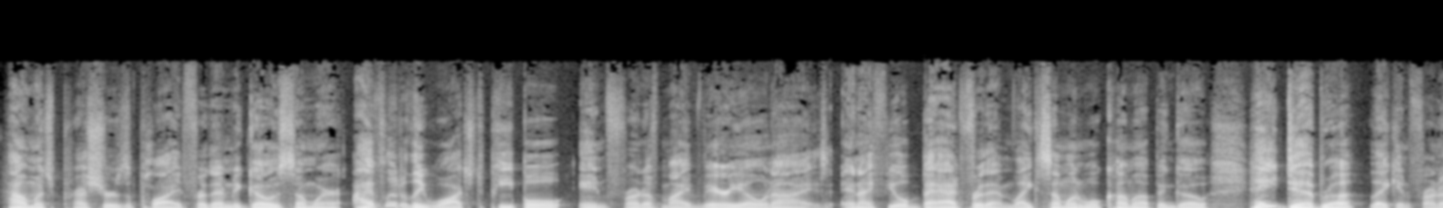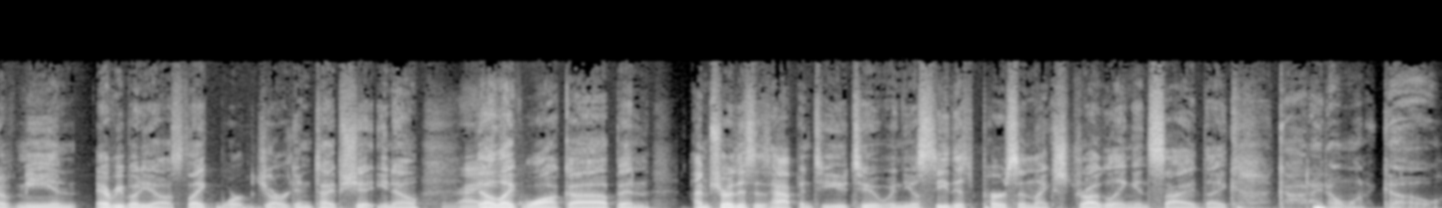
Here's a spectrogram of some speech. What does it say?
how much pressure is applied for them to go somewhere. I've literally watched people in front of my very own eyes and I feel bad for them. Like someone will come up and go, Hey, Deborah, like in front of me and everybody else, like work jargon type shit, you know? Right. They'll like walk up and I'm sure this has happened to you too. When you'll see this person like struggling inside, like, God, I don't want to go.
